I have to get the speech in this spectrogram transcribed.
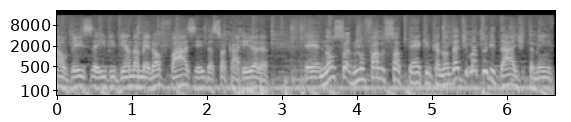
talvez aí vivendo a melhor fase aí da sua carreira. É, não só, não falo só técnica, não, dá de maturidade também.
